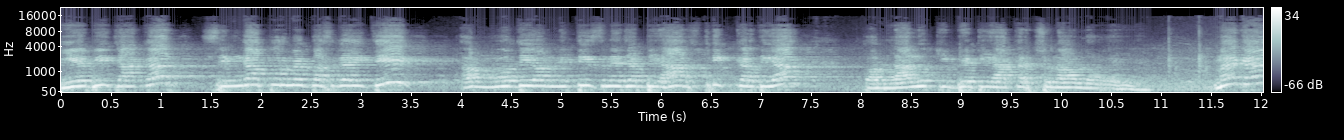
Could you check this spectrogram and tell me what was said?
ये भी जाकर सिंगापुर में बस गई थी। अब मोदी और नीतीश ने जब बिहार ठीक कर दिया तो अब लालू की बेटी आकर चुनाव लड़ रही है। मैं गया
